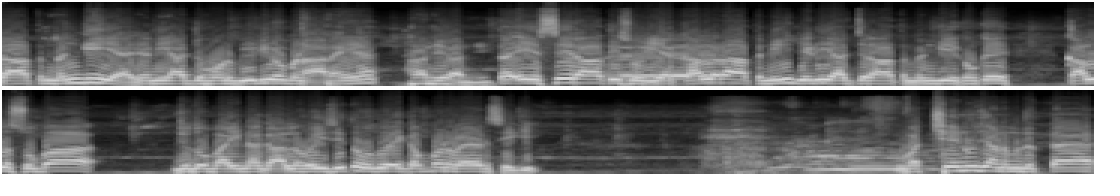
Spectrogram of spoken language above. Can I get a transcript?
ਰਾਤ ਨੰਗੀ ਹੈ ਯਾਨੀ ਅੱਜ ਹੁਣ ਵੀਡੀਓ ਬਣਾ ਰਹੇ ਆ ਹਾਂਜੀ ਹਾਂਜੀ। ਤਾਂ ਇਸੇ ਰਾਤ ਹੀ ਸੋਈ ਹੈ। ਕੱਲ ਰਾਤ ਨਹੀਂ ਜਿਹੜੀ ਅੱਜ ਰਾਤ ਨੰਗੀ ਹੈ ਕਿਉਂਕਿ ਕੱਲ ਸਵੇਰ ਜਦੋਂ ਬਾਈ ਨਾਲ ਗੱਲ ਹੋਈ ਸੀ ਤਾਂ ਉਦੋਂ ਇਹ ਗੱਭਣ ਵੈੜ ਸੀਗੀ। ਵੱਛੇ ਨੂੰ ਜਨਮ ਦਿੱਤਾ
